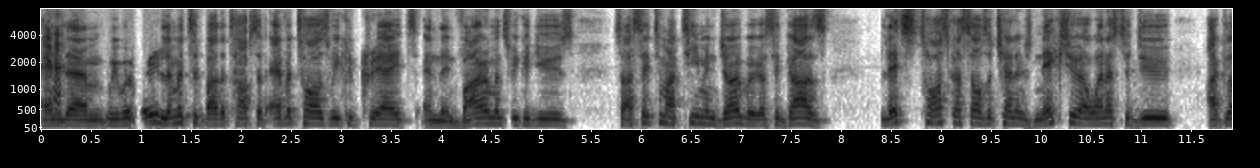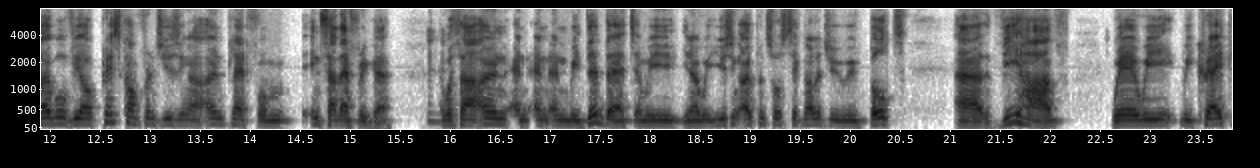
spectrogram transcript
And yeah. um, we were very limited by the types of avatars we could create and the environments we could use. So I said to my team in Joburg, I said, guys, let's task ourselves a challenge. Next year, I want us to do our global VR press conference using our own platform in South Africa mm-hmm. with our own and and and we did that and we you know we're using open source technology we've built uh vhive where we we create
